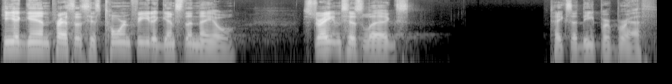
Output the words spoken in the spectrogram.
he again presses his torn feet against the nail, straightens his legs, takes a deeper breath,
